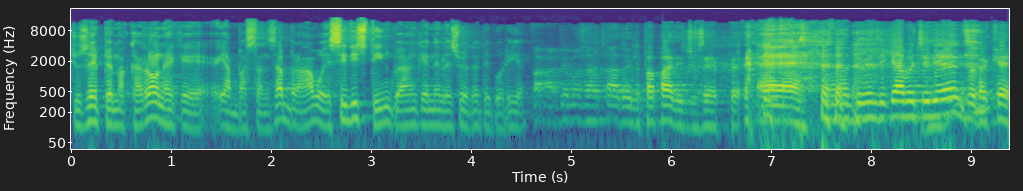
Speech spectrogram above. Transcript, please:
Giuseppe Maccarone che è abbastanza bravo e si distingue anche nelle sue categorie. Abbiamo saltato il papà di Giuseppe, eh. non dimentichiamoci di Enzo perché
